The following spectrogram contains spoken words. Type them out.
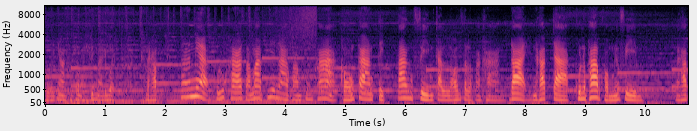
สวยงามทันสมัยขึ้นมาด้วยนะครับเพราะฉะนั้นเนี่ยคุณลูกค้าสามารถพิจารณาความคุ้มค่าของการติดตั้งฟิล์มกันร้อนสำหรับอาคารได้นะครับ จากคุณภาพของเนื้อฟิล์มนะครับ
